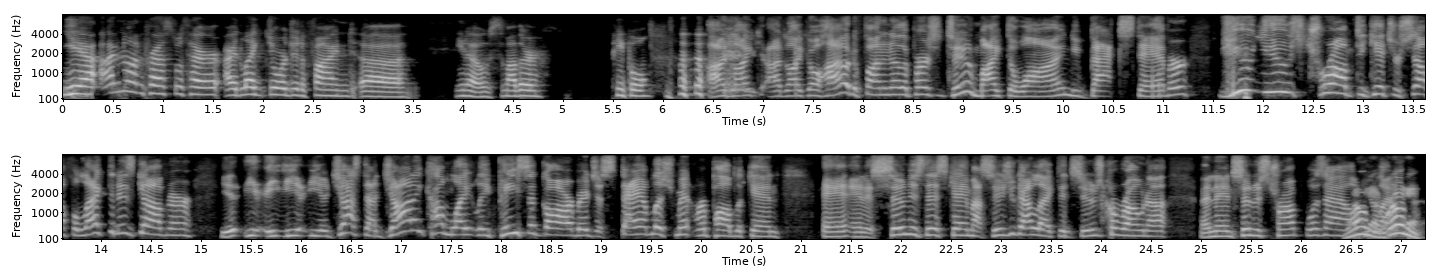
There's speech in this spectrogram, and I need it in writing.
Yeah, I'm not impressed with her. I'd like Georgia to find uh, you know, some other people. I'd like I'd like Ohio to find another person too. Mike DeWine, you backstabber. You used Trump to get yourself elected as governor. You, you, you, you're just a Johnny come lately piece of garbage, establishment Republican. And, and as soon as this came out, as soon as you got elected, as soon as Corona, and then as soon as Trump was out, Rona, like, Rona.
